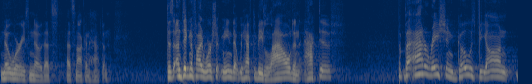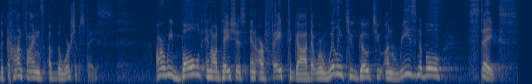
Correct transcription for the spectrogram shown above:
No worries, no, that's, that's not going to happen. Does undignified worship mean that we have to be loud and active? But, but adoration goes beyond the confines of the worship space. Are we bold and audacious in our faith to God that we're willing to go to unreasonable stakes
